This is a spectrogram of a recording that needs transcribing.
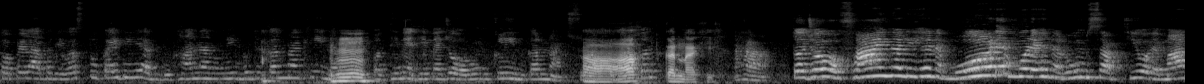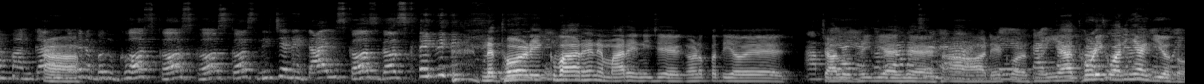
તો પેલા બધી વસ્તુ કાઢી આ બધું ખાનાનું ને બધું કરી નાખી ને પછી ધીમે ધીમે જો રૂમ ક્લીન કરી નાખશું. હા કર નાખી. હા. તો જો ફાઇનલી હે ને મોડે મોડે હે ને રૂમ સાફ થયો હે માન માન કારણ કે હે. ને બધું ઘસ ઘસ ઘસ ઘસ નીચે ની ટાઇલ્સ ઘસ ઘસ કરી. ને થોડીક વાર હે ને મારે નીચે ગણપતિ હવે ચાલુ થઈ ગયા છે. હા ડેકોર અહીંયા થોડીક વાર અહીંયા ગયો તો.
